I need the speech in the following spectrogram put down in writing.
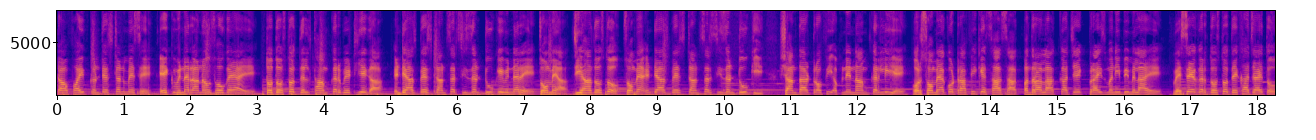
टॉप फाइव कंटेस्टेंट में से एक विनर अनाउंस हो गया है। तो दोस्तों, दिल थाम कर बैठिएगा। India best dancer season two की विनर है सोम्या। जी हाँ दोस्तों, Somya India best dancer season two की शानदार ट्रॉफी अपने नाम कर ली है, और सोम्या को ट्रॉफी के साथ साथ पंद्रह लाख का चेक प्राइज मनी भी मिला है। वैसे अगर दोस्तों देखा जाए तो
